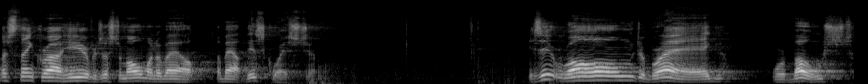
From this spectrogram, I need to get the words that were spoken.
let's think right here for just a moment about, about this question Is it wrong to brag or boast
